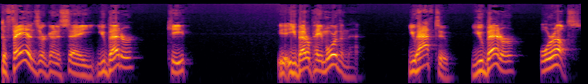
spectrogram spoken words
The fans are going to say, "You better, Keith. You better pay more than that." You have to. You better, or else.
